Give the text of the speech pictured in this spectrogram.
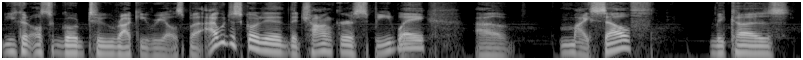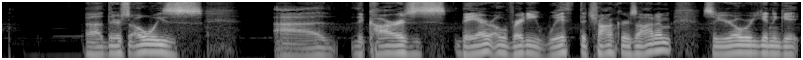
you could also go to Rocky Reels. But I would just go to the Chonker Speedway uh, myself because uh, there's always uh, the cars there already with the chonkers on them, so you're already going to get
